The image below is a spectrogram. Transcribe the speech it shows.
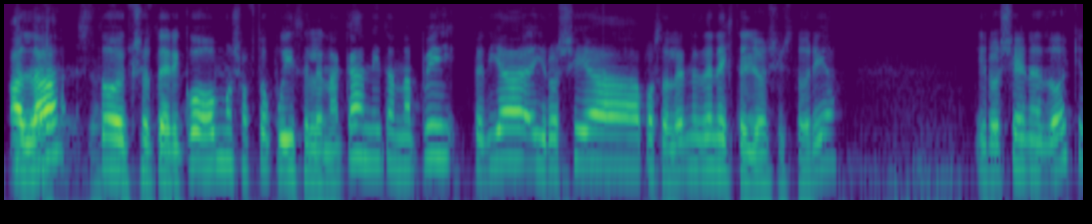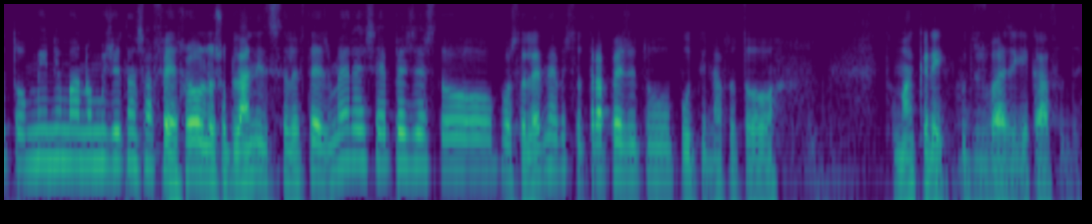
αλλά στο εξωτερικό όμως αυτό που ήθελε να κάνει ήταν να πει παιδιά η Ρωσία, πώς το λένε, δεν έχει τελειώσει η ιστορία. Η Ρωσία είναι εδώ και το μήνυμα νομίζω ήταν σαφές. Όλος ο πλανήτης τις τελευταίες μέρες έπαιζε στο, πώς το λένε, έπαιζε στο τραπέζι του Πούτιν. Αυτό το, το μακρύ που τους βάζει και κάθονται.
